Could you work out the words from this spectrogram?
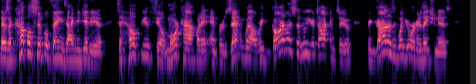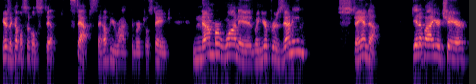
There's a couple simple things I can give you to help you feel more confident and present well, regardless of who you're talking to, regardless of what your organization is. Here's a couple simple step, steps to help you rock the virtual stage. Number one is when you're presenting, stand up. Get up out of your chair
